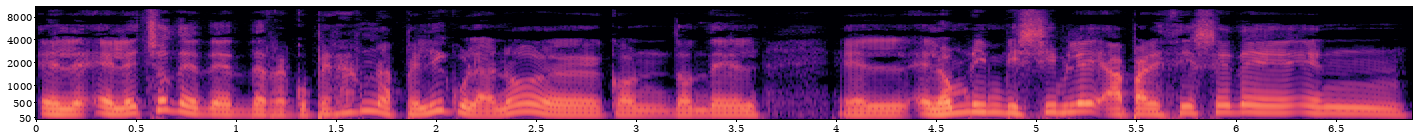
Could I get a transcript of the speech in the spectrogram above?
el, el hecho de, de- recuperar una película, ¿no? Eh, con, donde el, el, el hombre invisible apareciese de, en,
